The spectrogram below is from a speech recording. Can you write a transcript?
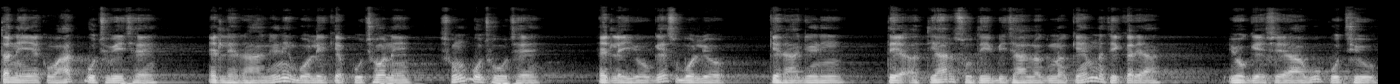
તને એક વાત પૂછવી છે. એટલે રાગીણી બોલી કે, પૂછો ને, શું પૂછવું છે? એટલે યોગેશ બોલ્યો કે, રાગીણી, તે અત્યાર સુધી બીજા લગ્ન કેમ નથી કર્યા? યોગેશે આવું પૂછ્યું,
